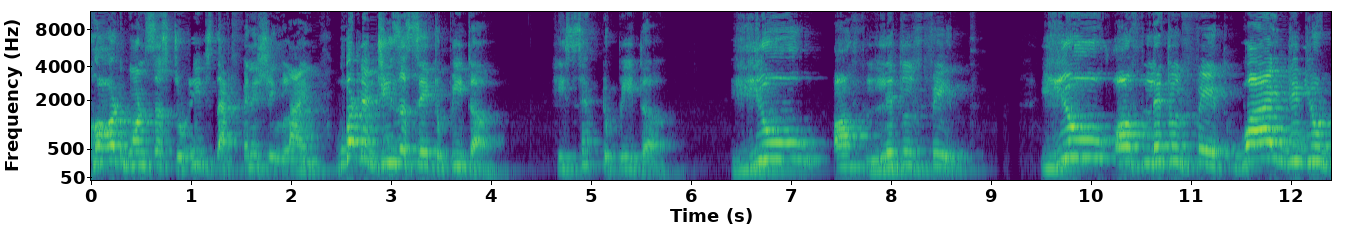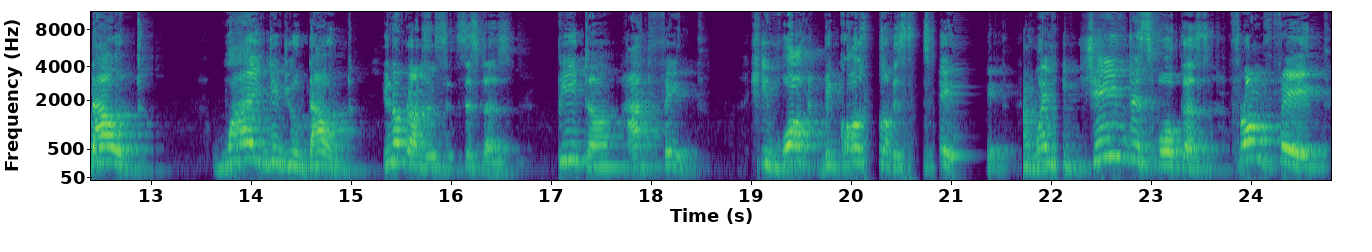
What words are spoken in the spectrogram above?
God wants us to reach that finishing line. What did Jesus say to Peter? He said to Peter, You of little faith, you of little faith, why did you doubt? Why did you doubt? You know, brothers and sisters, Peter had faith. He walked because of his faith. And when he changed his focus from faith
